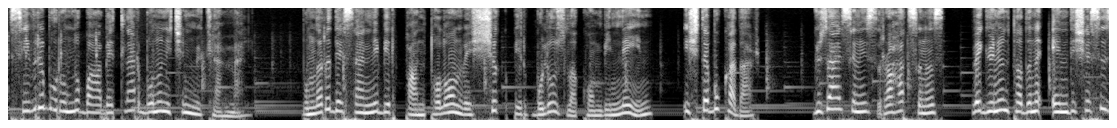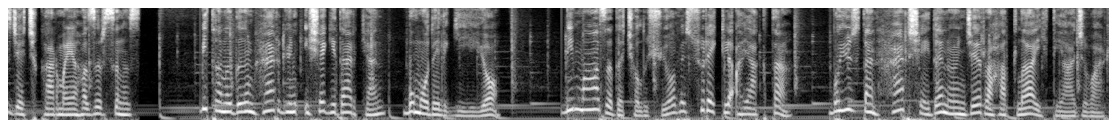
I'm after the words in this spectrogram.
Sivri burunlu babetler bunun için mükemmel. Bunları desenli bir pantolon ve şık bir bluzla kombinleyin. İşte bu kadar. Güzelsiniz, rahatsınız ve günün tadını endişesizce çıkarmaya hazırsınız. Bir tanıdığım her gün işe giderken bu modeli giyiyor. Bir mağazada çalışıyor ve sürekli ayakta. Bu yüzden her şeyden önce rahatlığa ihtiyacı var.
